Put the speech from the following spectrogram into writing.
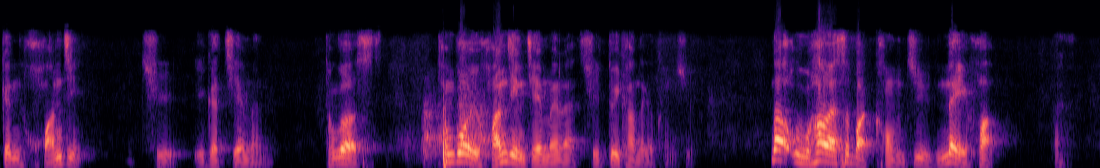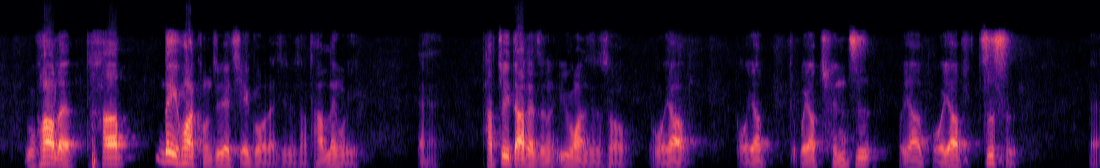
跟环境去一个结盟，通过通过与环境结盟呢去对抗这个恐惧，那五号呢是把恐惧内化，啊，五号呢他内化恐惧的结果呢就是说他认为，嗯。他最大的这种欲望就是说，我要，我要，我要存知，我要，我要知识，呃，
